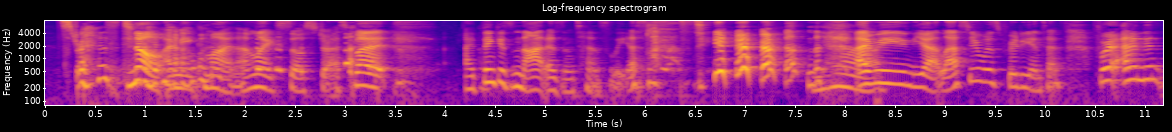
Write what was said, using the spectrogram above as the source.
stressed. No, I mean, come on. I'm like so stressed. But I think it's not as intensely as last year. yeah. I mean, yeah, last year was pretty intense. For and it,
